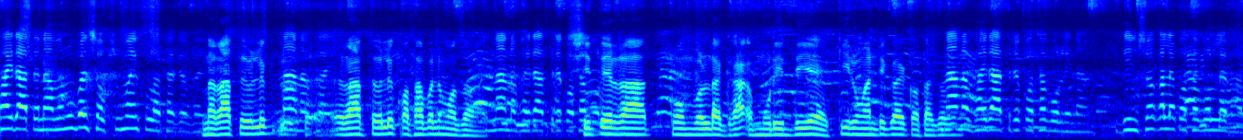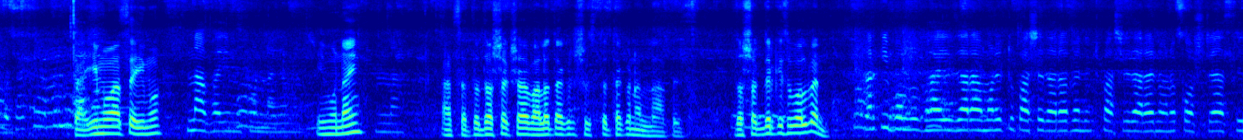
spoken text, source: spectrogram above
ভাই রাতে না আমার মোবাইল সবসময় খোলা থাকে ভাই। না রাতে হলে রাতে হলে কথা বলে মজা হয়। না না ভাই রাত্রে কথা শীতের রাত কম্বলটা মুড়ি দিয়ে কি রোমান্টিক হয় কথা বলে না না ভাই রাত্রে কথা বলি না। দিন সকালে কথা বললে ভালো। তা ইমো আছে ইমো? না ভাই এমন ফোন নাই ইমো নাই? না। আচ্ছা তো দর্শক সবাই ভালো থাকুন সুস্থ থাকুন আল্লাহ হাফেজ। দর্শকদের কিছু বলবেন? আর কি বলব ভাই, যারা আমার একটু পাশে দাঁড়াবেন, একটু পাশে দাঁড়ান অনেক কষ্টে আছি।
